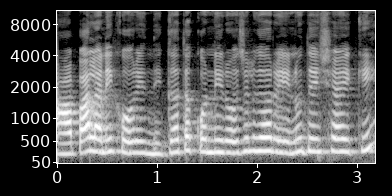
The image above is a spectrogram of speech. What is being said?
ఆపాలని కోరింది. గత కొన్ని రోజులుగా రేణు దేశాయికి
